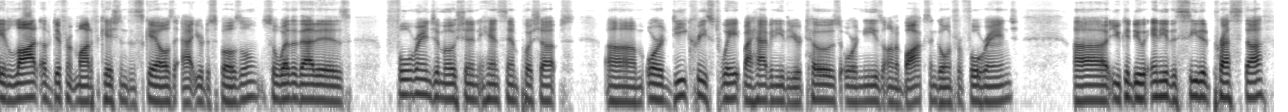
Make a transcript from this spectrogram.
a lot of different modifications and scales at your disposal. So whether that is full range of motion, handstand push-ups, um, or decreased weight by having either your toes or knees on a box and going for full range. Uh, you can do any of the seated press stuff.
